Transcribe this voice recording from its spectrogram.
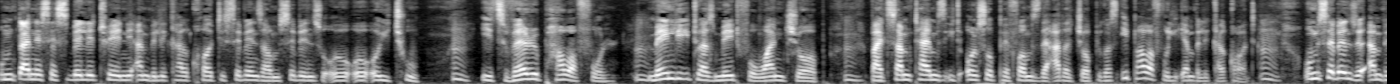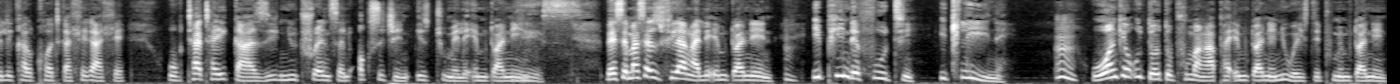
Umntwana esesibelethweni umbilical cord isebenza umsebenzi o- o- oyi2. It's very powerful. Mainly it was made for one job, but sometimes it also performs the other job because i powerful i umbilical cord. Umsebenzi we umbilical cord kahle kahle ukuthatha igazi, nutrients and oxygen isithumele emntwaneni. yes Bese mase zifika ngale emntwaneni, iphinde futhi iclean. wonke udodo ophuma ngapha emntwaneni iwaste ephuma emntwaneni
